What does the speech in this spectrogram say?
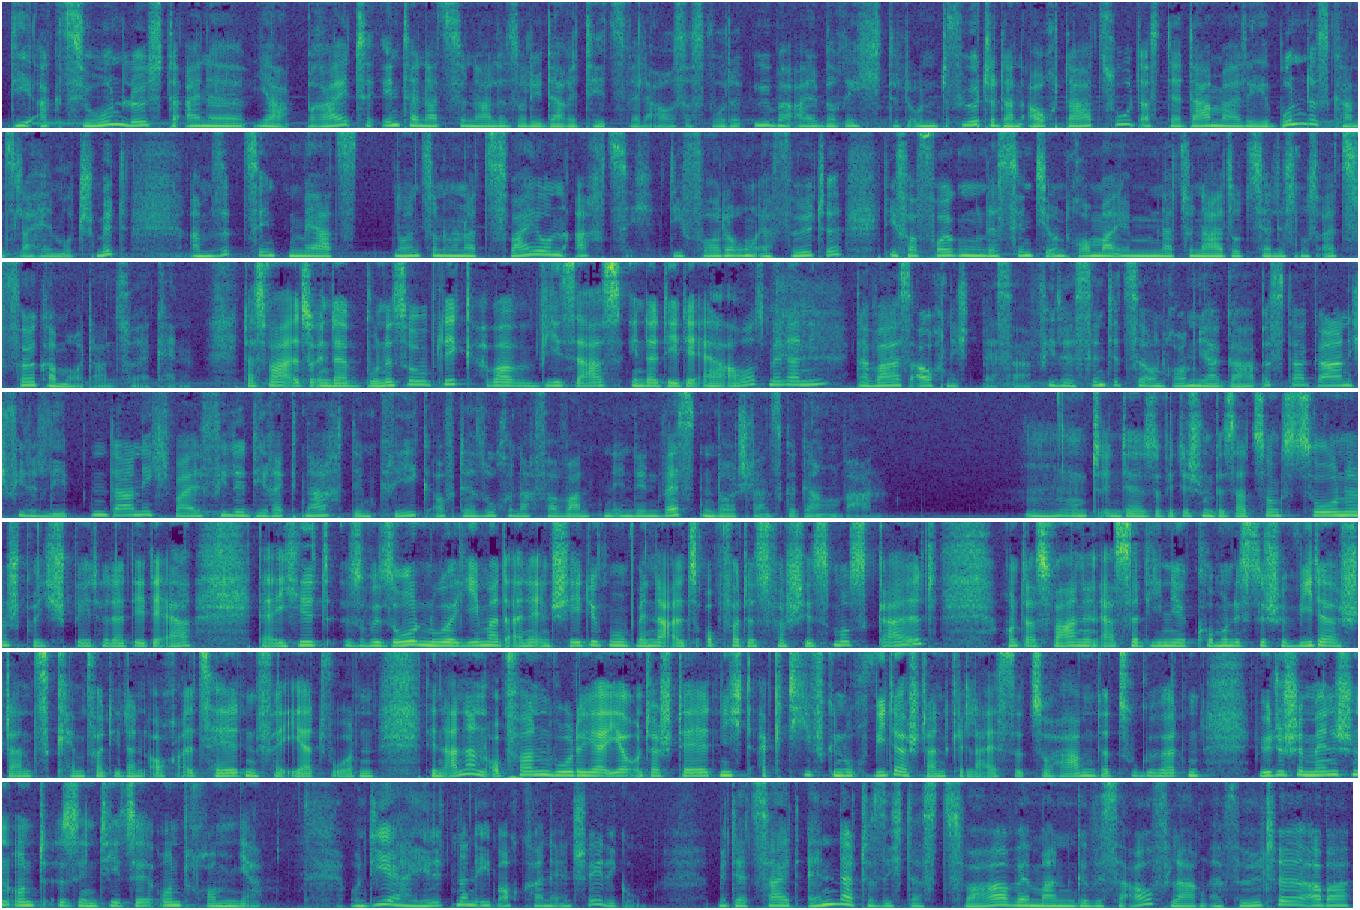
Die Aktion löste eine ja, breite internationale Solidaritätswelle aus. Es wurde überall berichtet und führte dann auch dazu, dass der damalige Bundeskanzler Helmut Schmidt am 17. März 1982 die Forderung erfüllte, die Verfolgung der Sinti und Roma im Nationalsozialismus als Völkermord anzuerkennen. Das war also in der Bundesrepublik, aber wie sah es in der DDR aus, Melanie? Da war es auch nicht besser. Viele Sintize und Romja gab es da gar nicht, viele lebten da nicht, weil viele direkt nach dem Krieg auf der Suche nach Verwandten in den Westen Deutschlands gegangen waren. Mhm. Und in der sowjetischen Besatzungszone, sprich später der DDR, da erhielt sowieso nur jemand eine Entschädigung, wenn er als Opfer des Faschismus galt. Und das waren in erster Linie kommunistische Widerstandskämpfer, die dann auch als Helden verehrt wurden. Den anderen Opfern wurde ja eher unterstellt, nicht aktiv genug Widerstand geleistet zu haben. Dazu gehörten jüdische Menschen und Sintise und Romja. Und die erhielten dann eben auch keine Entschädigung. Mit der Zeit änderte sich das zwar, wenn man gewisse Auflagen erfüllte, aber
